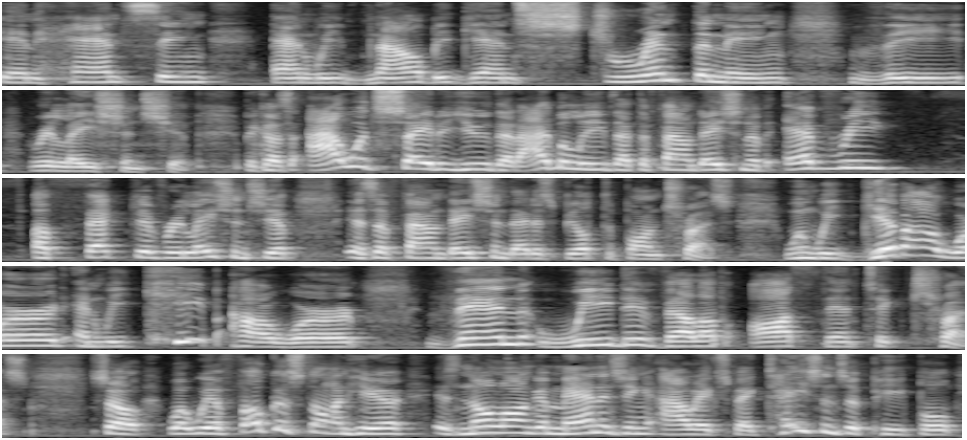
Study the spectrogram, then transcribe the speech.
enhancing and we now begin strengthening the relationship. Because I would say to you that I believe that the foundation of every effective relationship is a foundation that is built upon trust. When we give our word and we keep our word, then we develop authentic trust. So, what we're focused on here is no longer managing our expectations of people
